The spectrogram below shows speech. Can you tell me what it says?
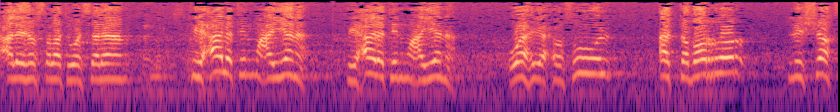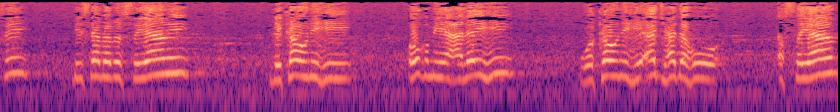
عليه الصلاة والسلام في حالة معينة في حالة معينة وهي حصول التضرر للشخص بسبب الصيام لكونه أغمي عليه وكونه أجهده الصيام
